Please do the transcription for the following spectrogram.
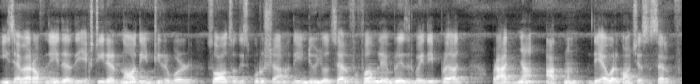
is aware of neither the exterior nor the interior world, so also this Purusha, the individual self, firmly embraced by the Prajna Atman, the ever conscious self,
